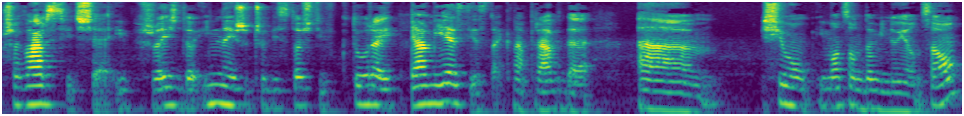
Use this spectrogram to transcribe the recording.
przewarstwić się i przejść do innej rzeczywistości, w której jam jest, jest tak naprawdę um, siłą i mocą dominującą,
